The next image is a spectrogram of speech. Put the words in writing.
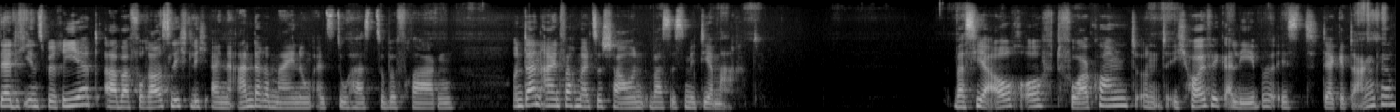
der dich inspiriert, aber voraussichtlich eine andere Meinung als du hast, zu befragen und dann einfach mal zu schauen, was es mit dir macht. Was hier auch oft vorkommt und ich häufig erlebe, ist der Gedanke,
